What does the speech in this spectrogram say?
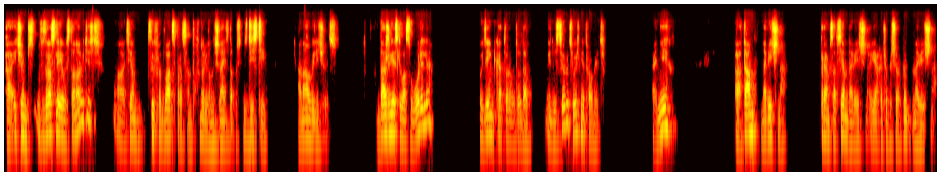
А, и чем взрослее вы становитесь, тем цифра 20%, ну или вы начинаете, допустим, с 10, она увеличивается. Даже если вас уволили, вы деньги, которые вы туда инвестируете, вы их не трогаете. Они а, там навечно, прям совсем навечно. Я хочу подчеркнуть навечно.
